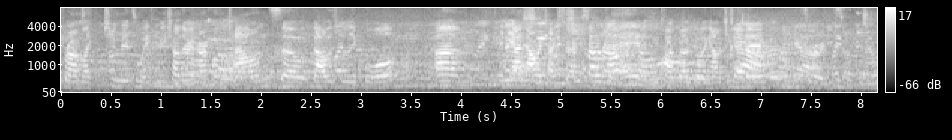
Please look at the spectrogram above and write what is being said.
from like two minutes away from each other in our hometowns, so that was really cool. Um, and yeah, now we text every single day and we talk about going out together. Sorority stuff.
